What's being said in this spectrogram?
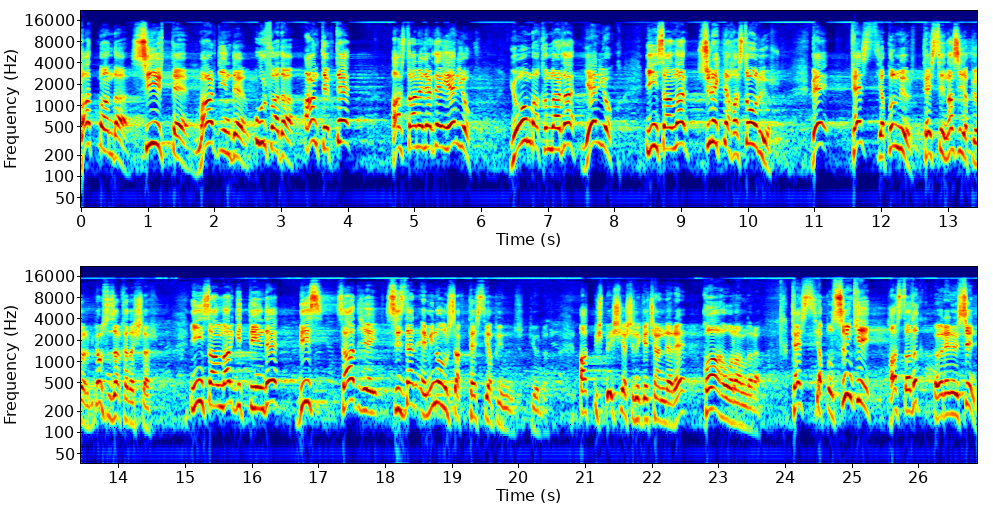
Batman'da, Siirt'te, Mardin'de, Urfa'da, Antep'te hastanelerde yer yok. Yoğun bakımlarda yer yok. İnsanlar sürekli hasta oluyor. Ve test yapılmıyor. Testi nasıl yapıyor biliyor musunuz arkadaşlar? İnsanlar gittiğinde biz sadece sizden emin olursak test yapıyoruz diyorlar. 65 yaşını geçenlere, koah olanlara. Test yapılsın ki hastalık öğrenilsin.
